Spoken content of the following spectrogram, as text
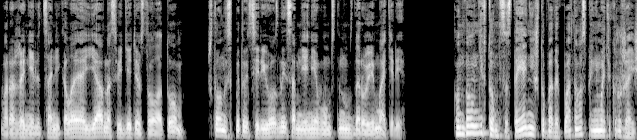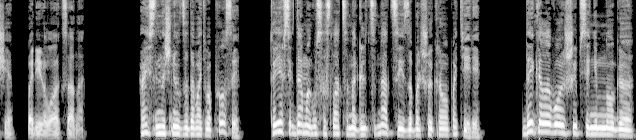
Выражение лица Николая явно свидетельствовало о том, что он испытывает серьезные сомнения в умственном здоровье матери. «Он был не в том состоянии, чтобы адекватно воспринимать окружающее», — парировала Оксана. «А если начнет задавать вопросы, то я всегда могу сослаться на галлюцинации из-за большой кровопотери. Да и головой ошибся немного.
